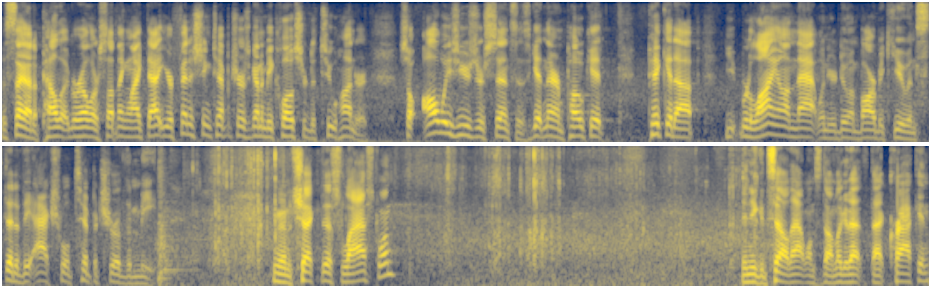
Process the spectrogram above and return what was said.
let's say at a pellet grill or something like that, your finishing temperature is gonna be closer to 200. So always use your senses. Get in there and poke it, pick it up. You rely on that when you're doing barbecue instead of the actual temperature of the meat. We're gonna check this last one. And you can tell that one's done. Look at that, that cracking.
